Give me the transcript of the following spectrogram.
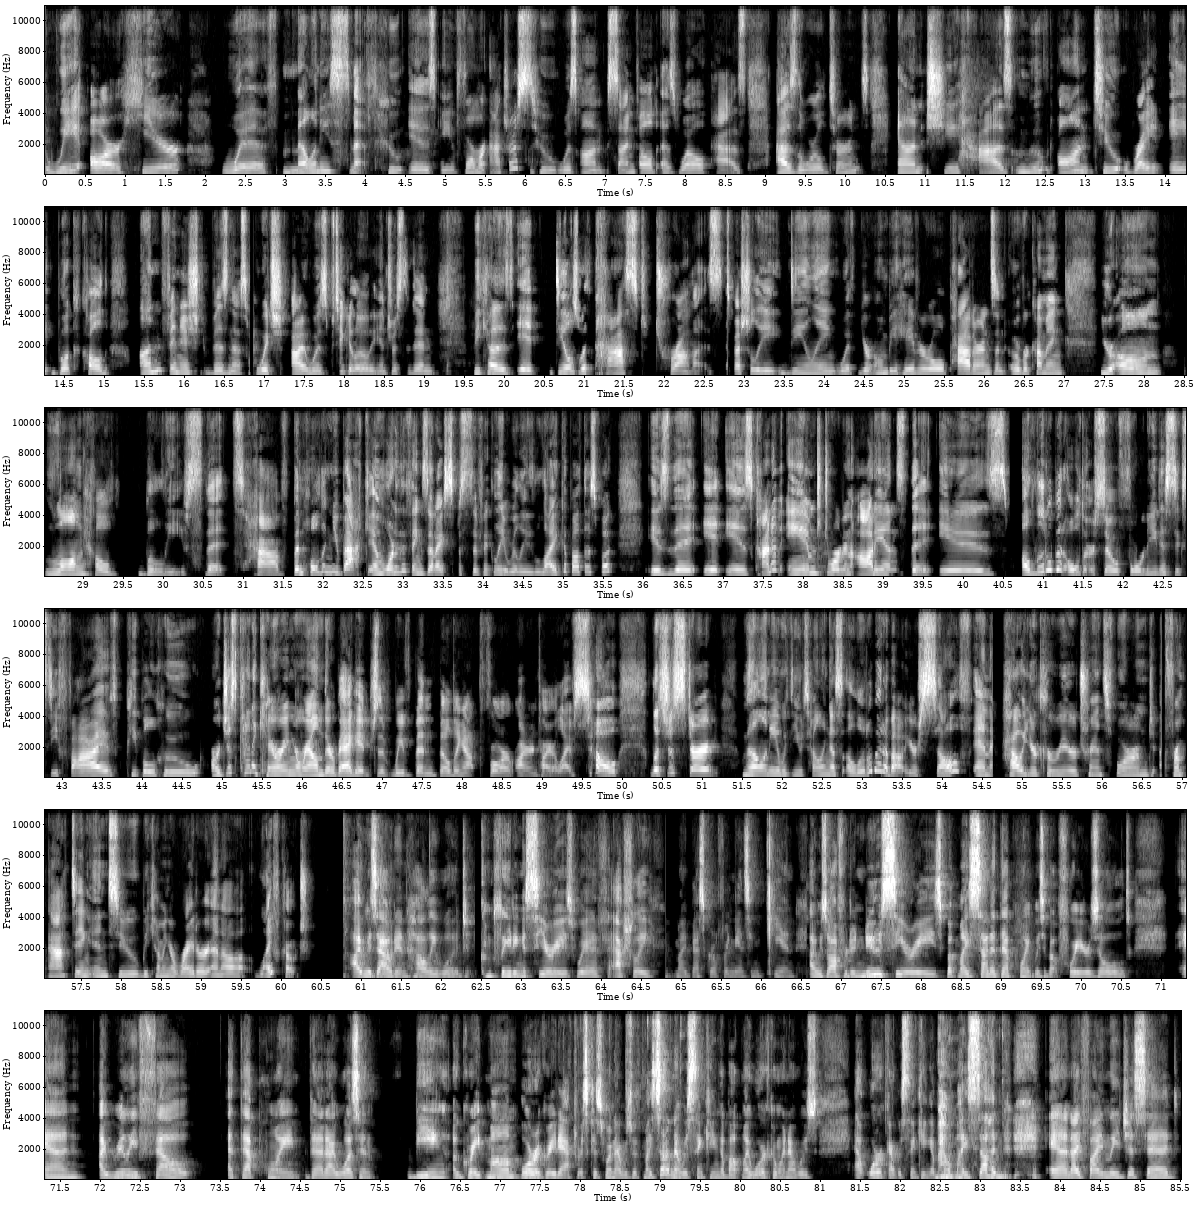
We are here with Melanie Smith, who is a former actress who was on Seinfeld as well as As the World Turns. And she has moved on to write a book called Unfinished Business, which I was particularly interested in because it deals with past traumas, especially dealing with your own behavioral patterns and overcoming your own long held beliefs that have been holding you back. And one of the things that I specifically really like about this book is that it is kind of aimed toward an audience that is a little bit older. So 40 to 65 people who are just kind of carrying around their baggage that we've been building up for our entire lives. So let's just start Melanie, with you telling us a little bit about yourself and how your career transformed from acting into becoming a writer and a life coach. I was out in Hollywood completing a series with actually my best girlfriend, Nancy McKeon. I was offered a new series, but my son at that point was about four years old. And I really felt at that point that I wasn't being a great mom or a great actress. Because when I was with my son, I was thinking about my work. And when I was at work, I was thinking about my son. And I finally just said,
